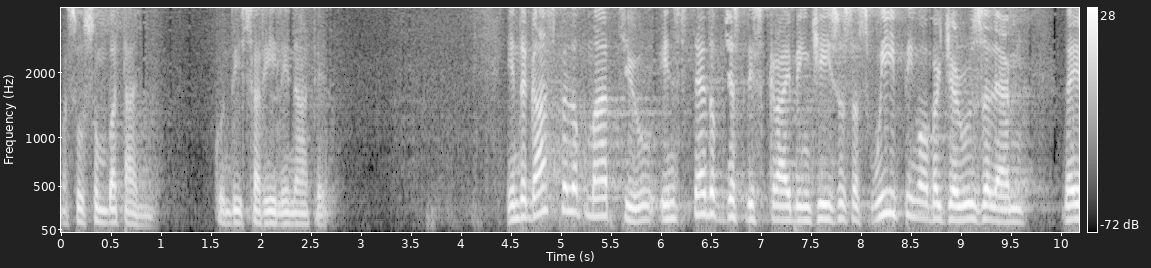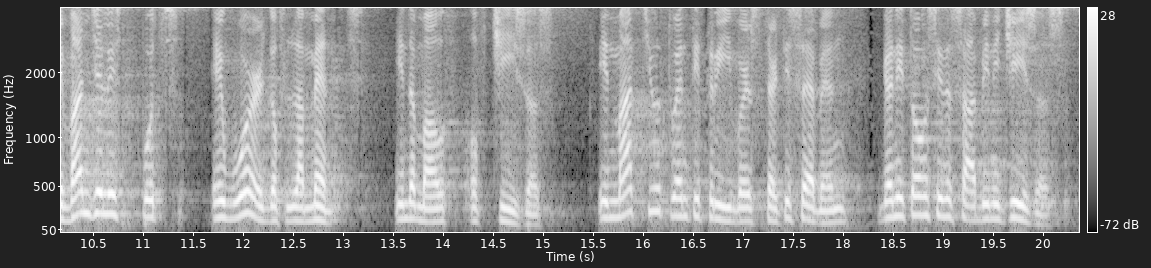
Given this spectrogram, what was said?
masusumbatan kundi sarili natin. In the Gospel of Matthew, instead of just describing Jesus as weeping over Jerusalem, the evangelist puts a word of lament in the mouth of Jesus. In Matthew 23, verse 37, ganito ang sinasabi ni Jesus.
